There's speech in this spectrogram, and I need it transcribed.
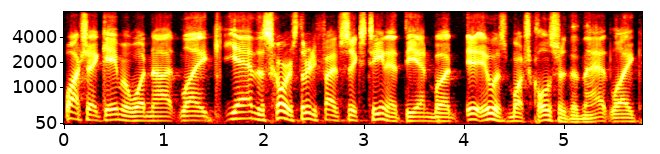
watch that game and whatnot." Like, yeah, the score was 35-16 at the end, but it, it, was much closer than that. Like,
